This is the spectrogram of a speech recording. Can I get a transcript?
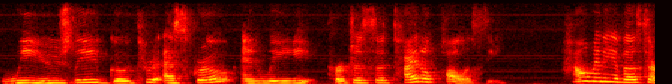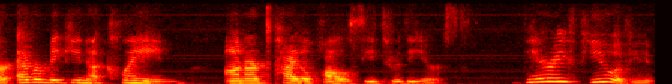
we usually go through escrow and we purchase a title policy. How many of us are ever making a claim on our title policy through the years? Very few of you.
